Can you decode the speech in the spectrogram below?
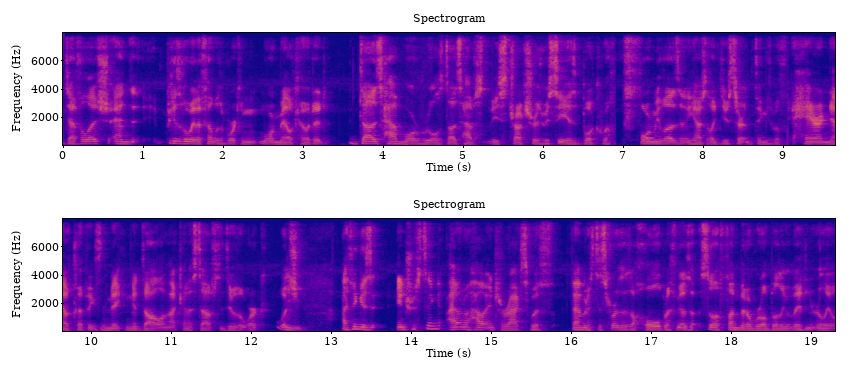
devilish, and because of the way the film is working, more male coded, does have more rules, does have these structures. We see his book with formulas, and he has to like do certain things with hair and nail clippings and making a doll and that kind of stuff to do the work, which mm-hmm. I think is interesting. I don't know how it interacts with feminist discourse as a whole, but I think it was still a fun bit of world building that they didn't really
